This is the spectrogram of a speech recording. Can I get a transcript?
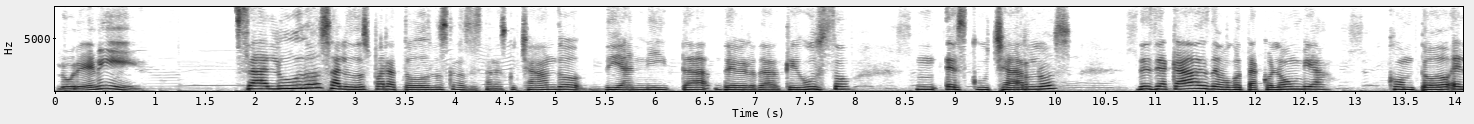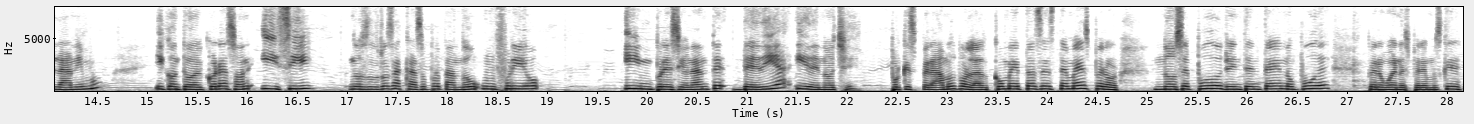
Loreni, Saludos, saludos para todos los que nos están escuchando. Dianita, de verdad, qué gusto mm, escucharlos desde acá, desde Bogotá, Colombia, con todo el ánimo y con todo el corazón. Y sí, nosotros acá soportando un frío impresionante de día y de noche, porque esperábamos volar cometas este mes, pero no se pudo. Yo intenté, no pude, pero bueno, esperemos que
